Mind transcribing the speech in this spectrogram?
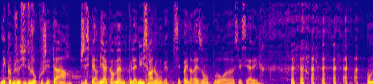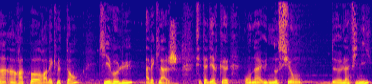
Mais comme je suis toujours couché tard, j'espère bien quand même que la nuit sera longue. C'est pas une raison pour euh, cesser aller. on a un rapport avec le temps qui évolue avec l'âge. C'est-à-dire que on a une notion de l'infini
